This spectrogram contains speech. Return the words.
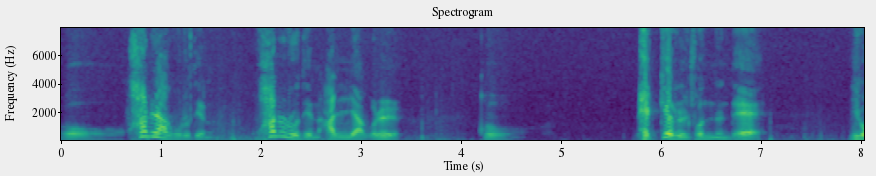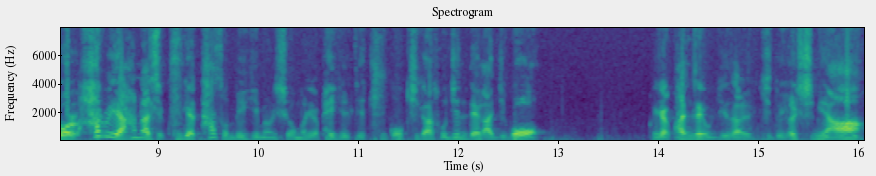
어, 환약으로 된 환으로 된 알약을 그 100개를 줬는데 이걸 하루에 하나씩 국에 타서 먹이면 시어머니가 100일째 죽어 기가 소진돼 가지고 그러니까 관세음 기사를 기도 열심히 하.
